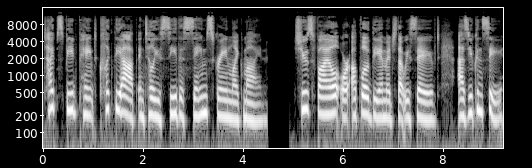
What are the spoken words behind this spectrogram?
type Speed Paint, click the app until you see the same screen like mine. Choose File or upload the image that we saved. As you can see,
